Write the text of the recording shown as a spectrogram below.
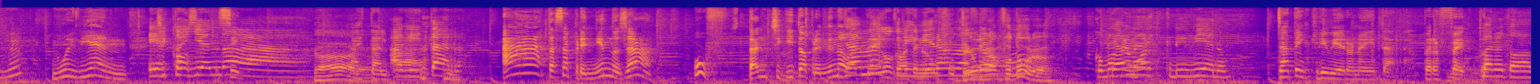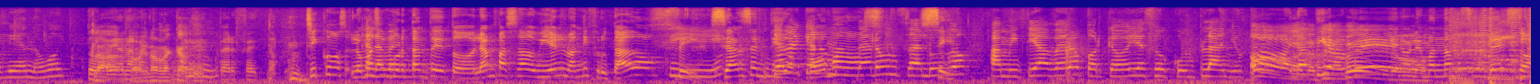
Muy bien. Y Chicos, estoy yendo sí. a, Claro. Ahí está el a padre. guitarra. Ah, estás aprendiendo ya. Uf, tan chiquito aprendiendo, Ya te digo que va a tener un escribieron Tiene un gran futuro. futuro. ¿Cómo, ya mi amor? me escribieron, Ya te inscribieron a guitarra. Perfecto. pero todavía no voy. Todavía Claro, no todavía no arrancó. arrancás. Perfecto. Chicos, lo más la verdad. importante de todo, ¿la han pasado bien? ¿Lo han disfrutado? Sí. ¿Se han sentido Yo le quiero cómodos? mandar un saludo Sí. a mi tía Vero porque hoy es su cumpleaños. ¡Ay, la la tía tía Vero! Vero. Le mandamos un beso.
